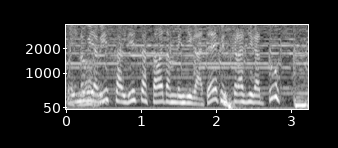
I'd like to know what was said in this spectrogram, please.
Jo no havia vist que el disc estava tan ben lligat, eh? Fins que l'has lligat tu.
